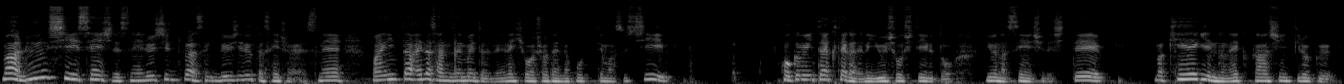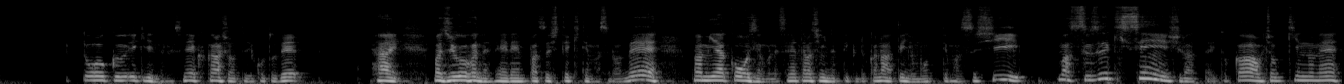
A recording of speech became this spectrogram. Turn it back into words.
まあ、ルーシー選手ですね、ルーシー・ドゥタ、ルー・タ選手がですね、まあ、インターハイでは3000メートルでね、表彰台に残ってますし、国民体育大会でね、優勝しているというような選手でして、まあ、県駅伝のね、区間新記録、東北駅伝のですね、区間賞ということで、はい。まあ、15分でね、連発してきてますので、まあ、都大路もですね、楽しみになってくるかなというふうに思ってますし、まあ、鈴木選手だったりとか、直近のね、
